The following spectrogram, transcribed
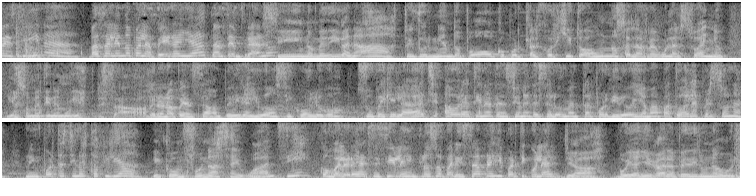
Vecina, ¿va saliendo para la pega ya? ¿Tan temprano? Sí, no me diga nada, estoy durmiendo poco porque al Jorgito aún no se le regula el sueño y eso me tiene muy estresada. ¿Pero no pensaba en pedir ayuda a un psicólogo? Supe que la H ahora tiene atenciones de salud mental por videollamada para todas las personas, no importa si no está afiliada. ¿Y con FONASA igual? Sí, con valores accesibles incluso para ISAPRES y particular. Ya, voy a llegar a pedir una hora.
